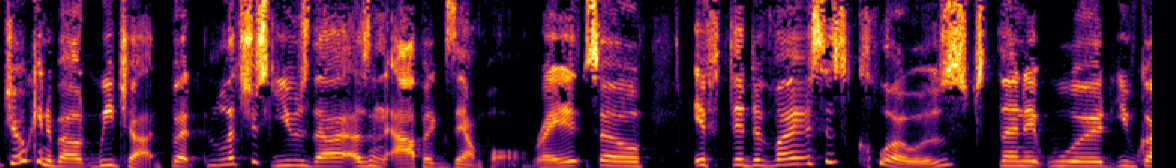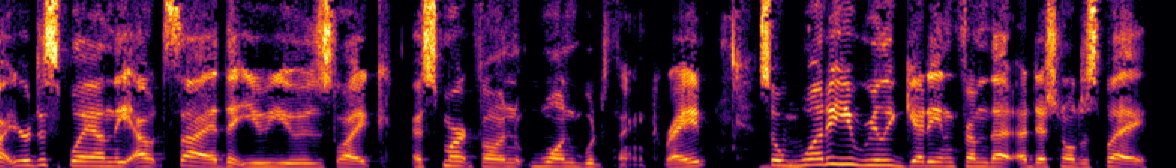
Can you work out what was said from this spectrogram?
joking about WeChat, but let's just use that as an app example, right? So if the device is closed, then it would you've got your display on the outside that you use like a smartphone, one would think, right? So mm-hmm. what are you really getting from that additional display?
